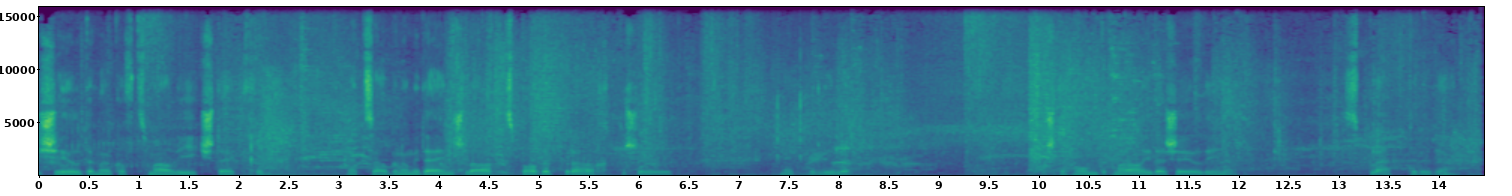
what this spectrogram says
Die Schilde mögen auf das Mal eingesteckt. Hat es aber nur mit einem Schlag zu Boden gebracht, der Schild. Mittlerweile ist er 100 Mal in den Schild rein. Das Blättern da.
